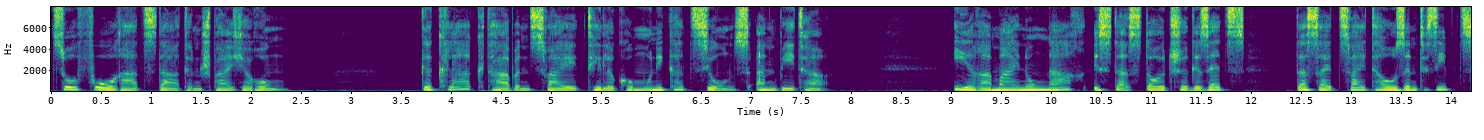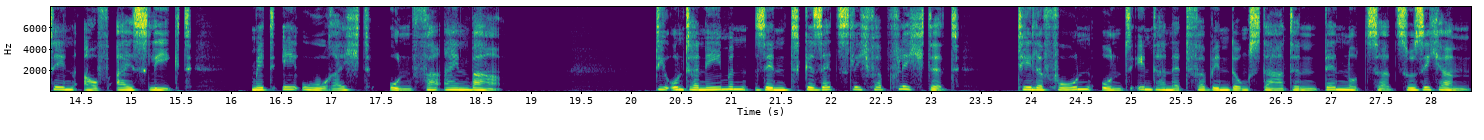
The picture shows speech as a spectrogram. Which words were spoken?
zur Vorratsdatenspeicherung. Geklagt haben zwei Telekommunikationsanbieter. Ihrer Meinung nach ist das deutsche Gesetz, das seit 2017 auf Eis liegt, mit EU-Recht unvereinbar. Die Unternehmen sind gesetzlich verpflichtet, Telefon- und Internetverbindungsdaten der Nutzer zu sichern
